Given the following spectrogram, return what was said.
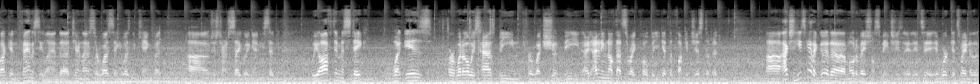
fucking Fantasyland, uh, Tyrion Lannister was saying, he wasn't a king, but uh, I was just trying to segue again. He said we often mistake what is or what always has been for what should be. I, I don't even know if that's the right quote, but you get the fucking gist of it. Uh, actually, he's got a good uh, motivational speech. It, it worked its way into the,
